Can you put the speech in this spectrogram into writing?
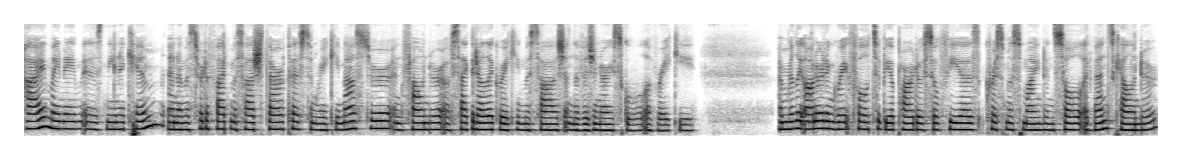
Hi, my name is Nina Kim, and I'm a certified massage therapist and Reiki master and founder of Psychedelic Reiki Massage and the Visionary School of Reiki. I'm really honored and grateful to be a part of Sophia's Christmas Mind and Soul Advents calendar.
